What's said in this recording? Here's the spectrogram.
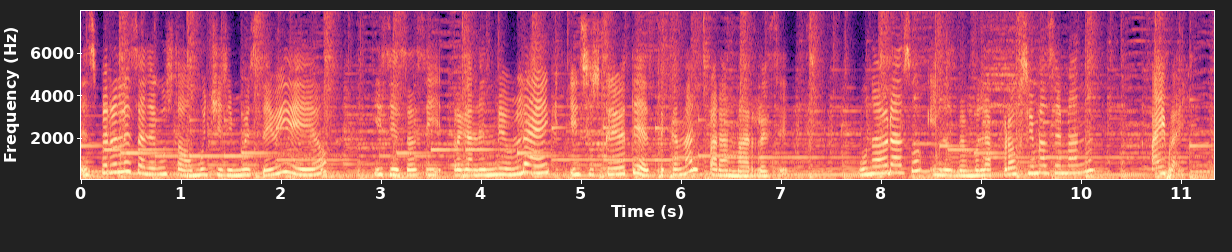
Espero les haya gustado muchísimo este video y si es así, regálenme un like y suscríbete a este canal para más recetas. Un abrazo y nos vemos la próxima semana. Bye bye.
